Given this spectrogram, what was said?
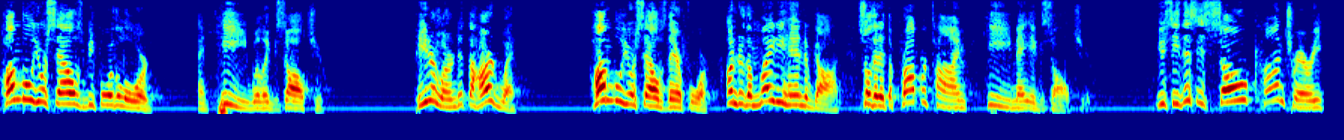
Humble yourselves before the Lord, and he will exalt you. Peter learned it the hard way. Humble yourselves, therefore, under the mighty hand of God, so that at the proper time he may exalt you. You see, this is so contrary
